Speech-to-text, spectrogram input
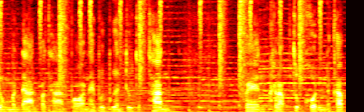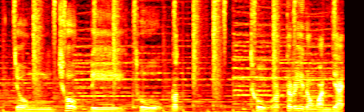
จงบันดาลประทานพรให้เพื่อนๆทุกๆท่าน แฟนคลับทุกคนนะครับ จงโชคดีถูกรถถูกลอตเตอรี่รางวัลใหญ่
